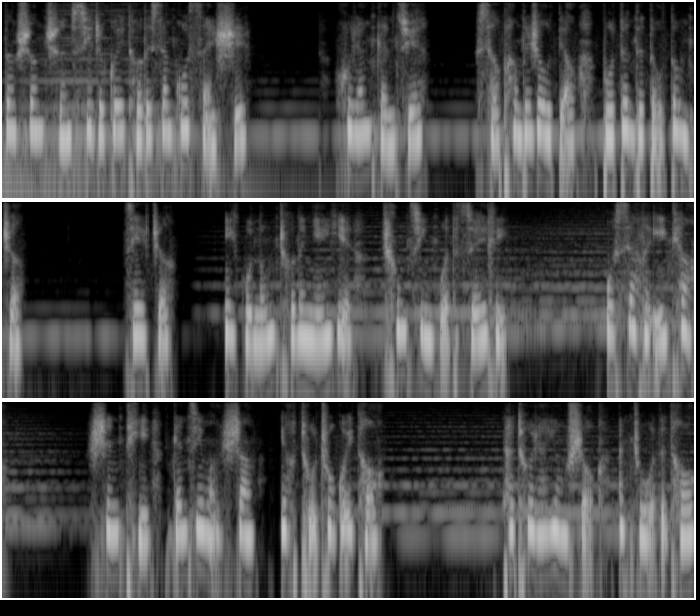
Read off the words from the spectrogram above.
当双唇吸着龟头的香菇伞时，忽然感觉小胖的肉屌不断的抖动着，接着，一股浓稠的粘液冲进我的嘴里，我吓了一跳，身体赶紧往上。要吐出龟头，他突然用手按住我的头，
